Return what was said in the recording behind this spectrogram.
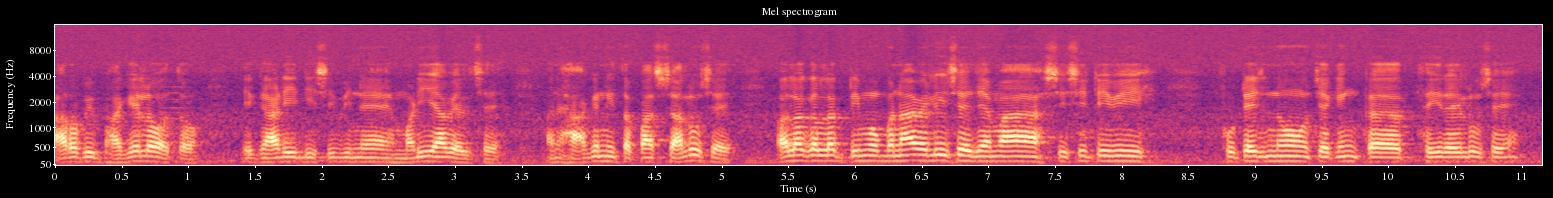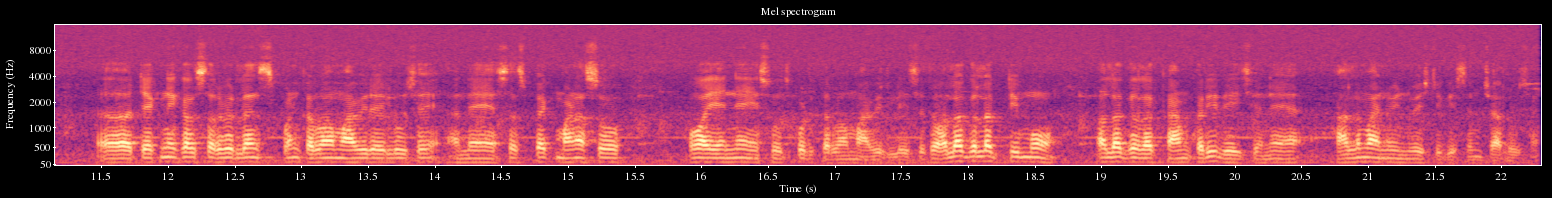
આરોપી ભાગેલો હતો, એ ગાડી ડીસીબીને મળી આવેલ છે અને આગળની તપાસ ચાલુ છે. અલગ અલગ ટીમો બનાવેલી છે, જેમાં સીસીટીવી ફૂટેજનું ચેકિંગ થઈ રહેલું છે. ટેકનિકલ સર્વેલન્સ પણ કરવામાં આવી રહેલું છે અને સસ્પેક્ટ માણસો હોય એને શોધખોળ કરવામાં આવી રહેલી છે. તો અલગ અલગ ટીમો અલગ અલગ કામ કરી રહી છે અને હાલમાં એનું ઇન્વેસ્ટિગેશન ચાલુ છે.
